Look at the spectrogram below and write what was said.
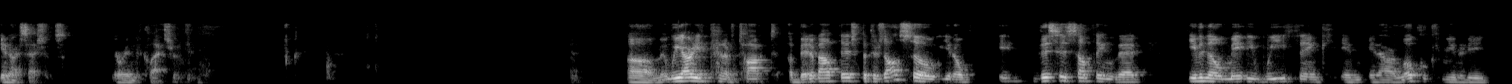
in our sessions or in the classroom. Um, and we already kind of talked a bit about this, but there's also, you know, it, this is something that even though maybe we think in, in our local community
